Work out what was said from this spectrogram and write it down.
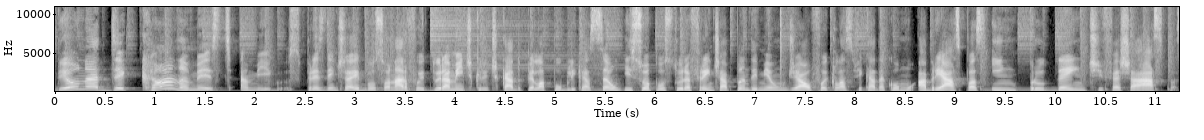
Deu na The Economist, amigos. Presidente Jair Bolsonaro foi duramente criticado pela publicação e sua postura frente à pandemia mundial foi classificada como, abre aspas, imprudente, fecha aspas.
